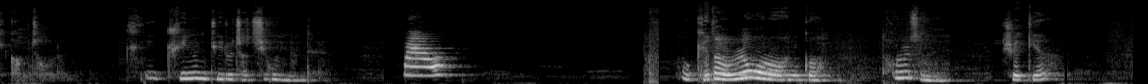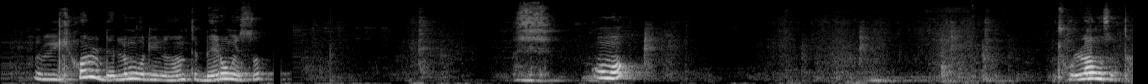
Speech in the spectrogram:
어, 귀 깜짝 놀랐네. 귀, 귀는 뒤로 젖히고 있는데. 어, 계단 올라가라 하니까 털을 세우네. 쉐끼야? 왜 혀를 낼름거리는 나한테 메롱했어? 어머? 졸라 무섭다.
